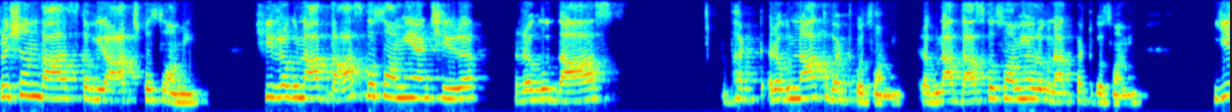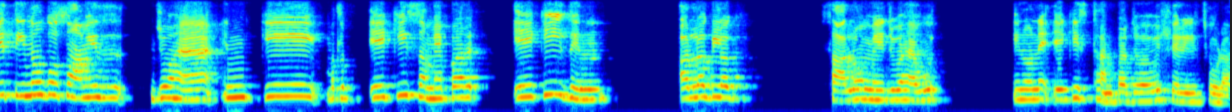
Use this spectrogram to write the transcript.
कृष्ण दास कविराज गोस्वामी। श्री रघुनाथ दास गोस्वामी एंड श्री रघुदास भट्ट, रघुनाथ भट्ट गोस्वामी। रघुनाथ दास गोस्वामी और रघुनाथ भट्ट गोस्वामी। ये तीनों गोस्वामी जो हैं, इनकी मतलब एक ही समय पर एक ही दिन अलग अलग सालों में जो है वो इन्होंने एक ही स्थान पर जो है वो शरीर छोड़ा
